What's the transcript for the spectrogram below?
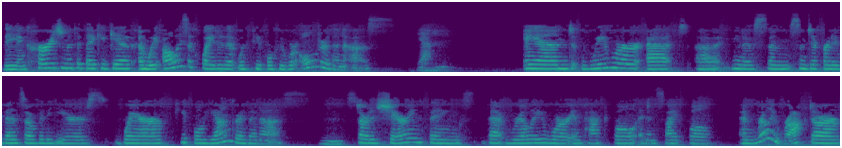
the encouragement that they could give, and we always equated it with people who were older than us. yeah. and we were at uh, you know some some different events over the years where people younger than us Mm. started sharing things that really were impactful and insightful and really rocked our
